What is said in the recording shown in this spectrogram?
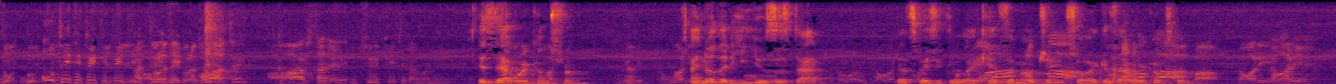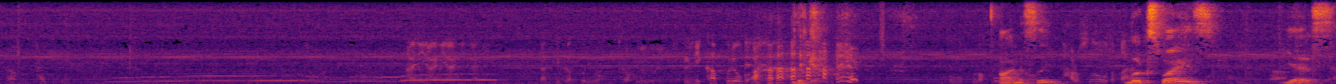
노, 노, 어, 트위티, 트위티, 트위티. 아, 노란색, 트위터. 노란색. 봐봐, 트위 아, 비슷하네. 입술이 트위티 닮았네. Is that where it comes from? 병아리. I know that he uses that. 병아리, 병아리. That's basically like his emoji. So like, is that where it comes from? 아빠, 병아리. 병아리. 아니 아니 아니 아니. 나 디카프리오? 리카프리오. 핸드폰 받고 Honestly, 바로 스노우보다 까야 looks wise, yes.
